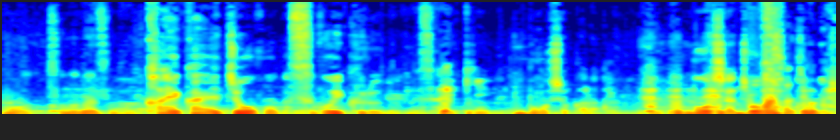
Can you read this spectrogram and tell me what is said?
もうそのなんつうの買い替え情報がすごい来るのよね最近。某所から。某社長から。某社長から。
